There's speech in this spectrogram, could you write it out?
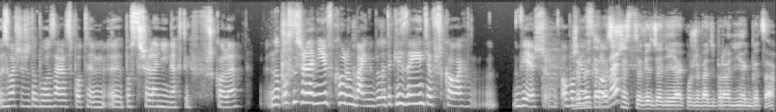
y, zwłaszcza, że to było zaraz po tym, y, po strzelaninach tych w szkole. No po strzelaninie w Columbine były takie zajęcia w szkołach, wiesz, obowiązkowe. Żeby teraz wszyscy wiedzieli, jak używać broni, jakby co.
